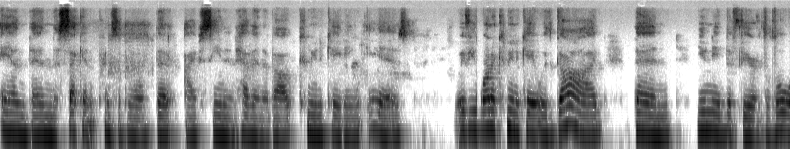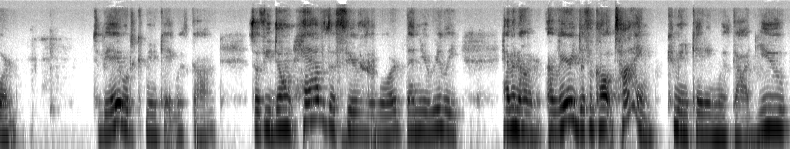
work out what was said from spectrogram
And then the second principle that I've seen in heaven about communicating is if you want to communicate with God, then you need the fear of the Lord to be able to communicate with God. So if you don't have the fear of the Lord, then you're really having a, a very difficult time communicating with God. You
